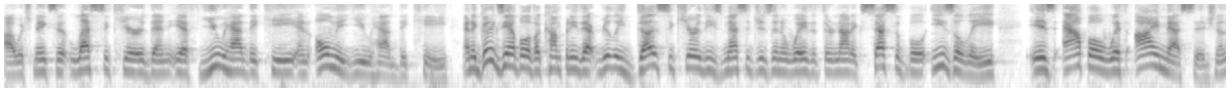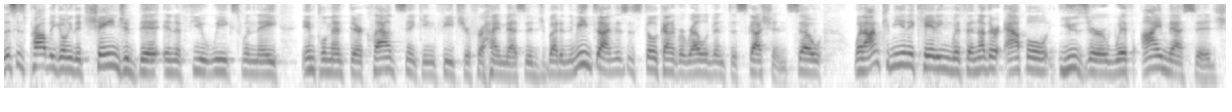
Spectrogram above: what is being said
uh, which makes it less secure than if you had the key and only you had the key. And a good example of a company that really does secure these messages in a way that they're not accessible easily is Apple with iMessage. Now, this is probably going to change a bit in a few weeks when they implement their cloud syncing feature for iMessage, but in the meantime, this is still kind of a relevant discussion. So, when I'm communicating with another Apple user with iMessage,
